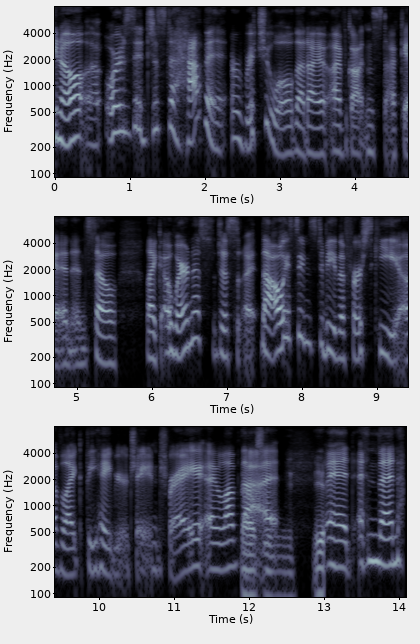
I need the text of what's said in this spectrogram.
you know, uh, or is it just a habit or ritual that I I've gotten stuck in? And so, like, awareness just uh, that always seems to be the first key of like behavior change, right? I love that. Yeah, And and then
